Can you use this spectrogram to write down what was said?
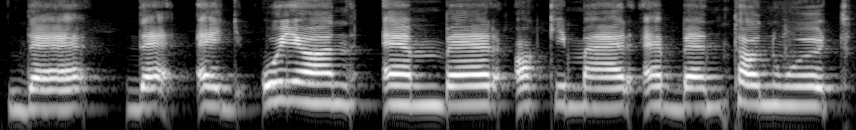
de, de egy olyan ember, aki már ebben tanult,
